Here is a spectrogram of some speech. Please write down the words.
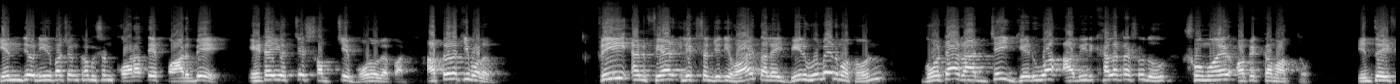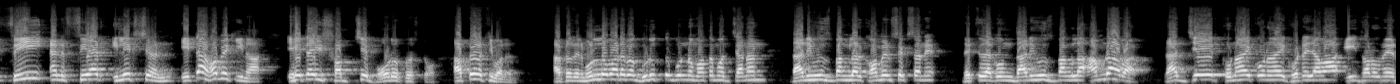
কেন্দ্রীয় নির্বাচন কমিশন করাতে পারবে? এটাই হচ্ছে সবচেয়ে বড় ব্যাপার। আপনারা কি বলেন? ফ্রি অ্যান্ড ফেয়ার ইলেকশন যদি হয়, তাহলে এই বীরভূমের মতন গোটা রাজ্যেই গেরুয়া আবির খেলাটা শুধু সময়ের অপেক্ষা মাত্র। কিন্তু এই ফ্রি অ্যান্ড ফেয়ার ইলেকশন এটা হবে কিনা, এটাই সবচেয়ে বড় প্রশ্ন। আপনারা কি বলেন? আপনাদের মূল্যবান এবং গুরুত্বপূর্ণ মতামত জানান দা নিউজ বাংলার কমেন্ট সেকশনে দেখতে থাকুন দা নিউজ বাংলা। আমরা আবার রাজ্যের কোনায় কোনায় ঘটে যাওয়া এই ধরনের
